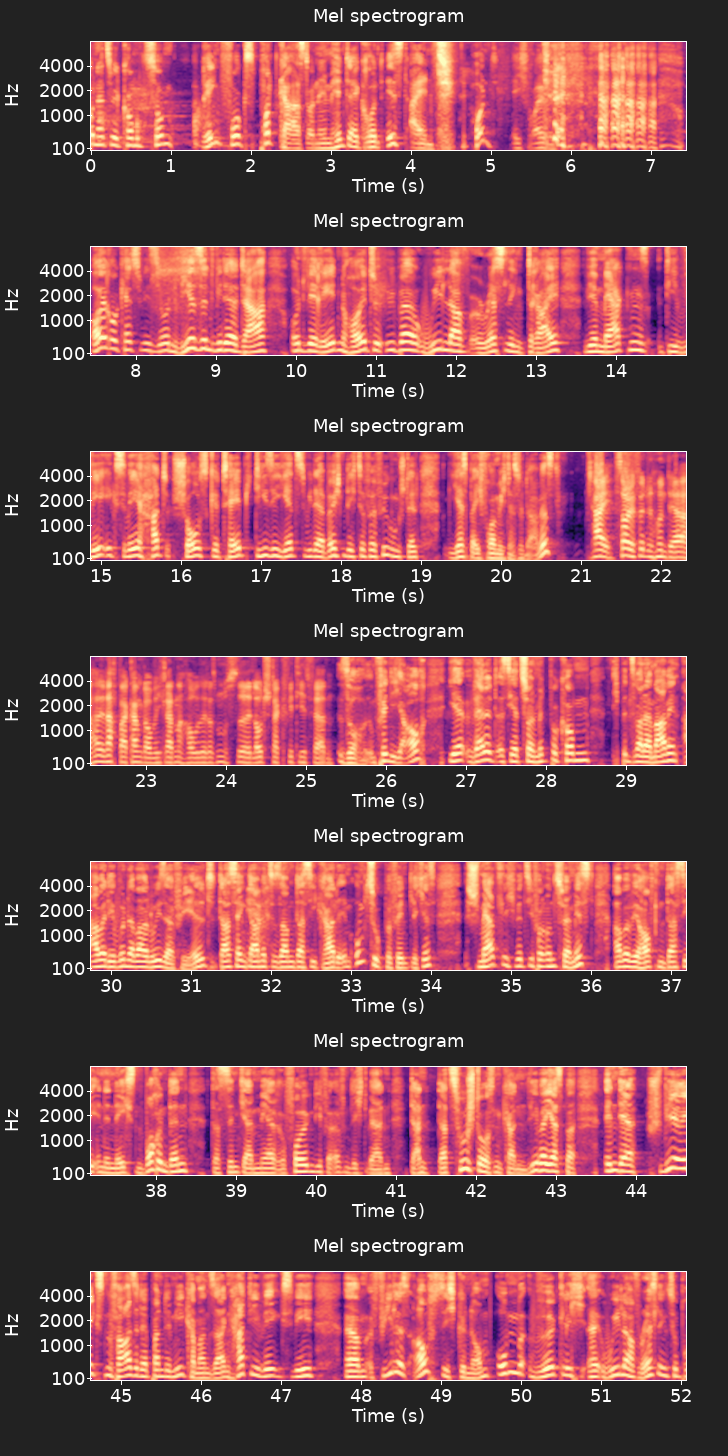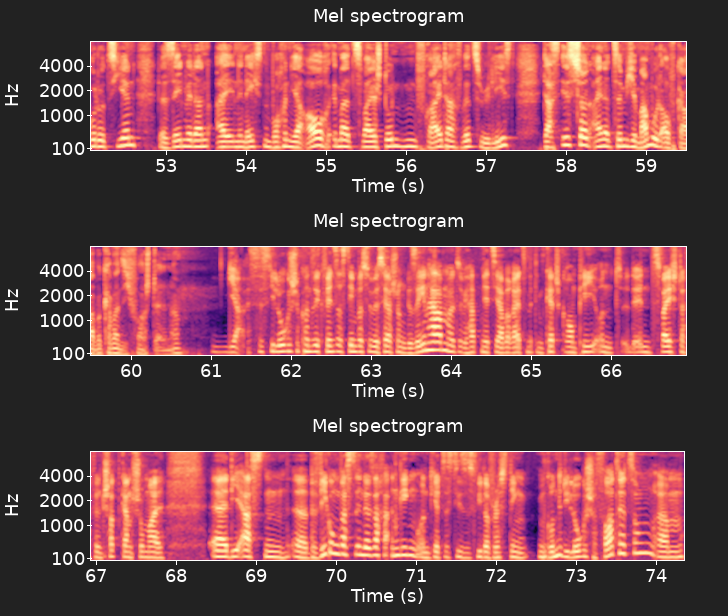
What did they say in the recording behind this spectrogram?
Und herzlich willkommen zum Ringfuchs Podcast und im Hintergrund ist ein Hund. Ich freue mich. Eurocatch Vision, wir sind wieder da und wir reden heute über We Love Wrestling 3. Wir merken, die WXW hat Shows getaped, die sie jetzt wieder wöchentlich zur Verfügung stellt. Jesper, ich freue mich, dass du da bist. Hi, sorry für den Hund. Der Nachbar kam, glaube ich, gerade nach Hause. Das musste lautstark quittiert werden. So, finde ich auch. Ihr werdet es jetzt schon mitbekommen. Ich bin zwar der Marvin, aber die wunderbare Luisa fehlt. Das hängt ja. damit zusammen, dass sie gerade im Umzug befindlich ist. Schmerzlich wird sie von uns vermisst, aber wir hoffen, dass sie in den nächsten Wochen, denn das sind ja mehrere Folgen, die veröffentlicht werden, dann dazustoßen kann. Lieber Jesper, in der schwierigsten Phase der Pandemie, kann man sagen, hat die WXW ähm, vieles auf sich genommen, um wirklich äh, We Love Wrestling zu produzieren. Das sehen wir dann in den nächsten Wochen ja auch. Immer zwei Stunden, Freitag wird's released. Das ist schon eine ziemliche Mammutaufgabe, kann man sich vorstellen. Ne? ja, es ist die logische Konsequenz aus dem, was wir bisher schon gesehen haben. Also wir hatten jetzt ja bereits mit dem Catch Grand Prix und in zwei Staffeln Shotgun schon mal äh, die ersten äh, Bewegungen, was in der Sache anging. Und jetzt ist dieses Wheel of Wrestling im Grunde die logische Fortsetzung. Ähm,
